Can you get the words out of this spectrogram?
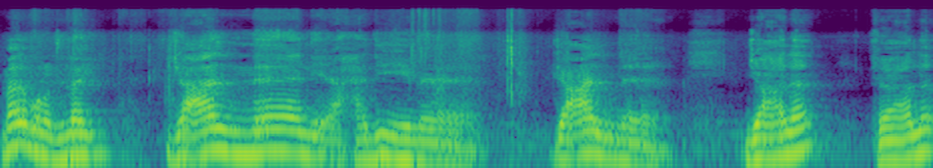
مال رجلين جعلنا لأحدهما. جعلنا. جعل فعل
